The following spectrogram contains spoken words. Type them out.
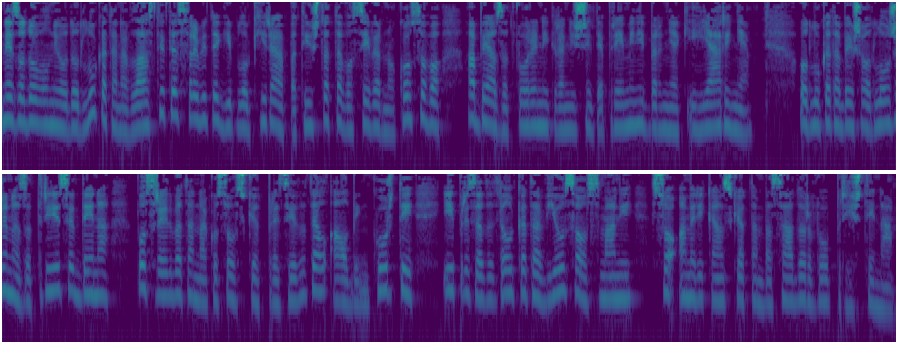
Незадоволни од одлуката на властите, србите ги блокираа патиштата во Северно Косово, а беа затворени граничните премини Брњак и Јариње. Одлуката беше одложена за 30 дена по средбата на косовскиот председател Албин Курти и председателката Вјоса Османи со американскиот амбасадор во Приштина.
